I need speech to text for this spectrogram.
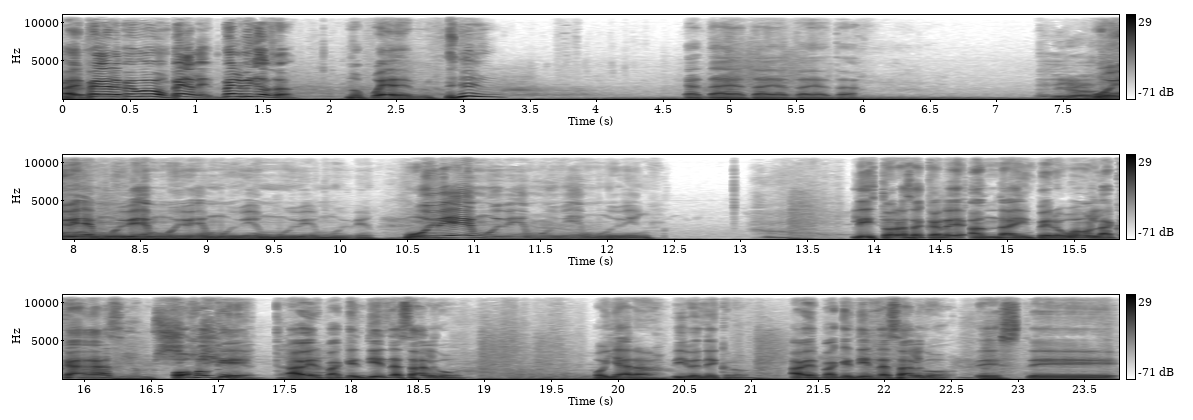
A ver, pégale, pe huevón, pégale, pégale mi causa. No puede. ya está, ya está, ya está, ya está. Muy bien, muy bien, muy bien, muy bien, muy bien, muy bien. Muy bien, muy bien, muy bien, muy bien. Listo, ahora sacaré Undying, pero bueno, la cagas. Ojo que, a ver, para que entiendas algo. Oyara, vive Necro. A ver, para que entiendas algo, este,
